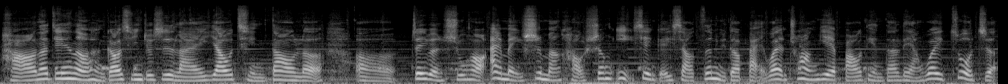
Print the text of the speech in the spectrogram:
好。那今天呢，很高兴就是来邀请到了呃这一本书哈，《爱美是门好生意》，献给小资女的百万创业宝典的两位作者，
